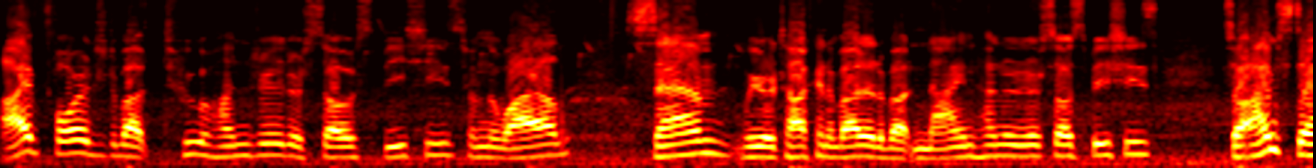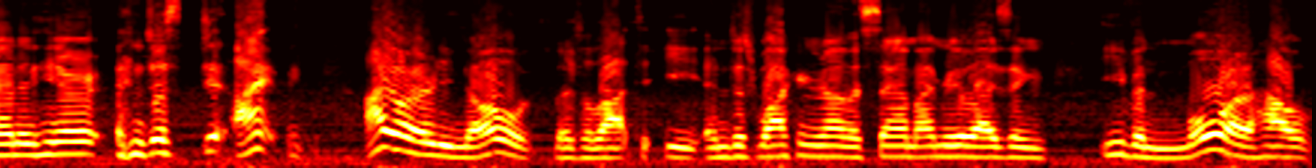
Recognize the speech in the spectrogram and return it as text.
I've foraged about 200 or so species from the wild. Sam, we were talking about it, about 900 or so species. So I'm standing here and just, ju- I, I already know there's a lot to eat, and just walking around with Sam, I'm realizing even more how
